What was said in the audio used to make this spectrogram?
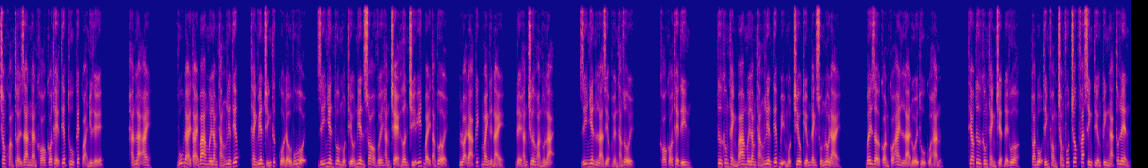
trong khoảng thời gian ngắn khó có thể tiếp thu kết quả như thế. Hắn là ai? Vũ đài tái 35 tháng liên tiếp, thành viên chính thức của đấu vũ hội, dĩ nhiên thua một thiếu niên so với hắn trẻ hơn chí ít 7, 8 tuổi, loại đả kích mãnh liệt này, để hắn chưa hoàn hồn lại. Dĩ nhiên là Diệp Huyền thắng rồi. Khó có thể tin. Tư không thành 35 tháng liên tiếp bị một chiêu kiếm đánh xuống lôi đài. Bây giờ còn có ai là đối thủ của hắn? Theo Tư không thành triệt để thua, toàn bộ thính phòng trong phút chốc phát sinh tiếng kinh ngạc thốt lên.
